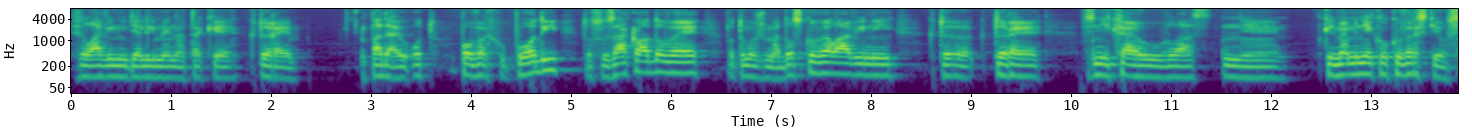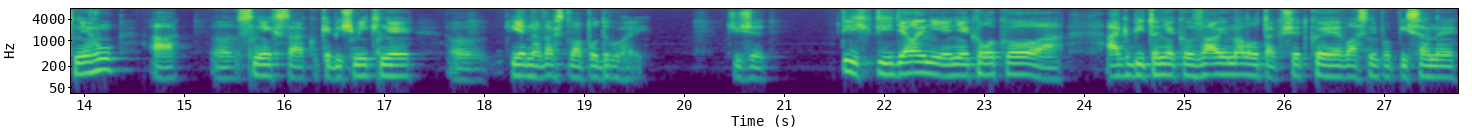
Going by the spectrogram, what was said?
že laviny delíme na také, ktoré padajú od povrchu pôdy, to sú základové, potom môžeme mať doskové laviny, ktoré vznikajú vlastne, keď máme niekoľko vrstiev snehu a e, sneh sa ako keby šmikne e, jedna vrstva po druhej. Čiže tých, tých delení je niekoľko a ak by to niekoho zaujímalo, tak všetko je vlastne popísané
